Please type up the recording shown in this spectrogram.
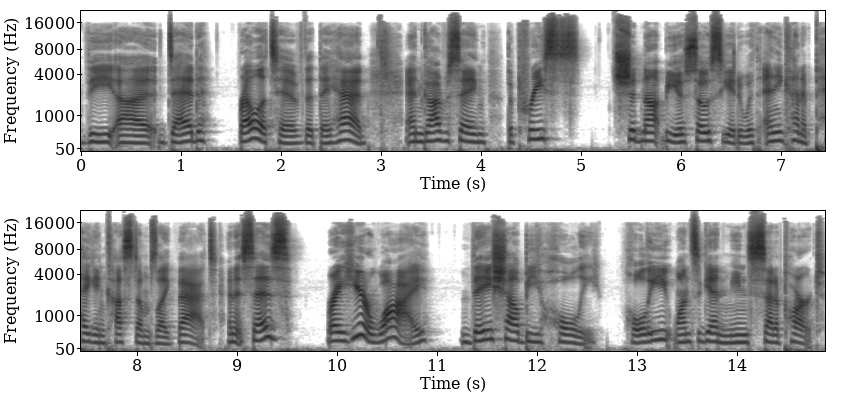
the uh, dead relative that they had. And God was saying the priests should not be associated with any kind of pagan customs like that. And it says right here why they shall be holy. Holy, once again, means set apart.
